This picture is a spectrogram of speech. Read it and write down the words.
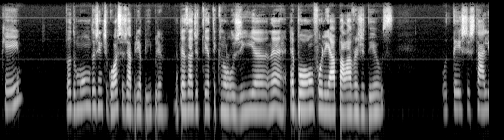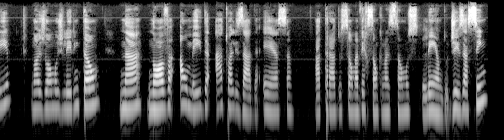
Ok. Todo mundo, a gente gosta de abrir a Bíblia, apesar de ter a tecnologia, né? É bom folhear a palavra de Deus. O texto está ali. Nós vamos ler então na Nova Almeida atualizada. É essa a tradução, a versão que nós estamos lendo. Diz assim:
